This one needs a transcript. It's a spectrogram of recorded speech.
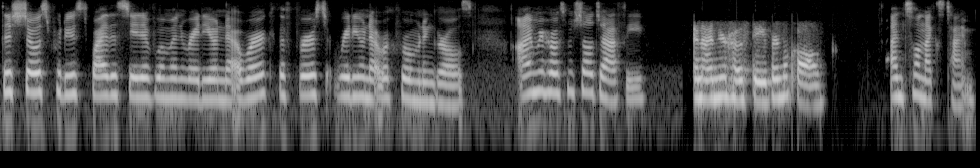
This show is produced by the State of Women Radio Network, the first radio network for women and girls. I'm your host, Michelle Jaffe. And I'm your host, Avery McCall. Until next time.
